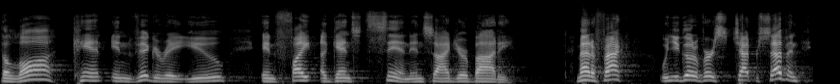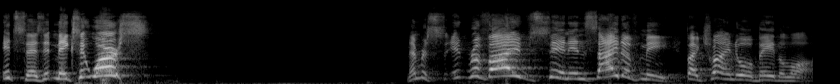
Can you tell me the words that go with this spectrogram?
The law can't invigorate you in fight against sin inside your body. Matter of fact, when you go to verse chapter 7, it says it makes it worse. Remember, it revives sin inside of me by trying to obey the law.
